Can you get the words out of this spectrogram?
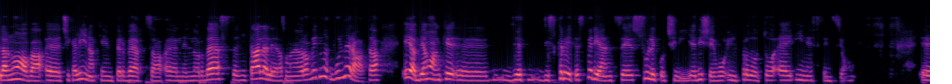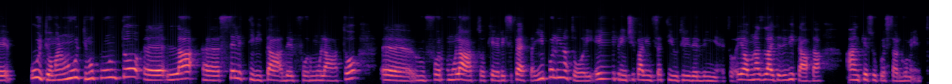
la nuova eh, cicalina che imperversa eh, nel nord-est d'Italia, l'Erasmoneura vulnerata, e abbiamo anche eh, di, discrete esperienze sulle cocciniglie. Dicevo, il prodotto è in estensione. Eh, ultimo, ma non ultimo punto, eh, la eh, selettività del formulato, un formulato che rispetta gli impollinatori e i principali insetti utili del vigneto. E ho una slide dedicata anche su questo argomento.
